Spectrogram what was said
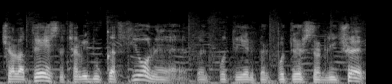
c'ha la testa, c'ha l'educazione per poter, per poter stare lì. Cioè,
